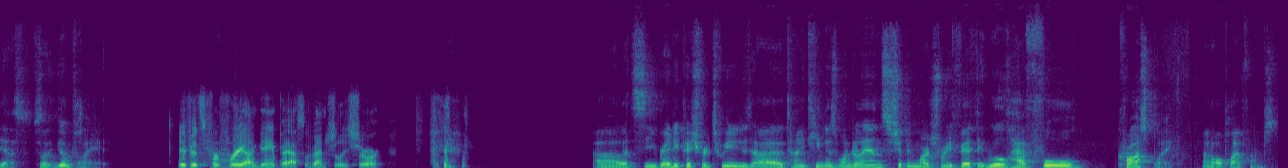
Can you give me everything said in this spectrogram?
Yes, so you'll play it. If it's for Uh-huh. free on Game Pass eventually, sure. Uh, let's see. Randy Pitchford tweeted uh, Tiny Tina's Wonderlands shipping March 25th. It will have full crossplay on all platforms,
